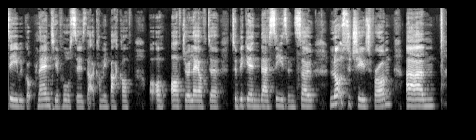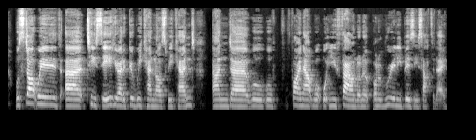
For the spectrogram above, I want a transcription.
we've got plenty of horses that are coming back off, off after a layoff to to begin their season. So lots to choose from. Um, we'll start with uh, TC, who had a good weekend last weekend, and uh, we'll we'll find out what, what you found on a on a really busy Saturday.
